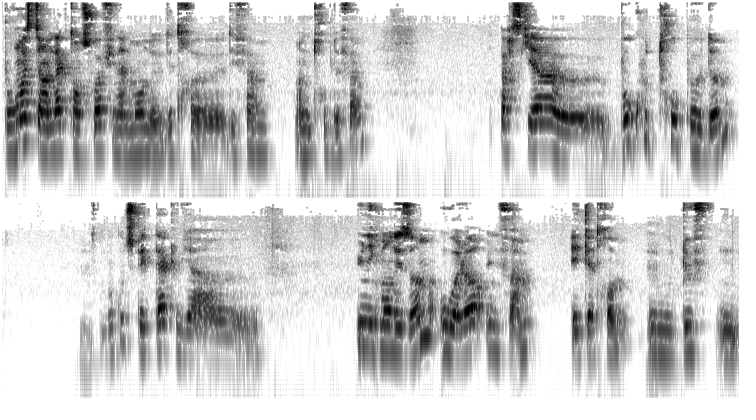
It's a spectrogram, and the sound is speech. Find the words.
pour moi c'était un acte en soi finalement d'être des femmes, une troupe de femmes, parce qu'il y a euh, beaucoup de troupes d'hommes, Mm. beaucoup de spectacles où il y a euh, uniquement des hommes, ou alors une femme et quatre hommes, Mm. ou deux, ou-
